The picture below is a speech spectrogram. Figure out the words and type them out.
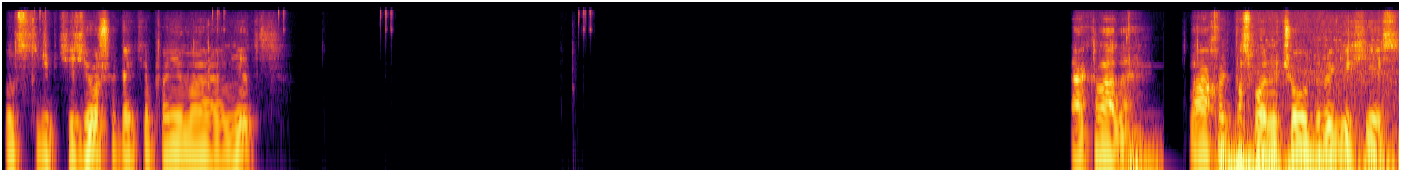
Тут стриптизерша, как я понимаю, нет? Так, ладно. Давай хоть посмотрим, что у других есть.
